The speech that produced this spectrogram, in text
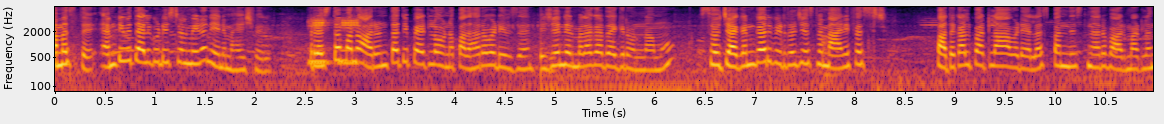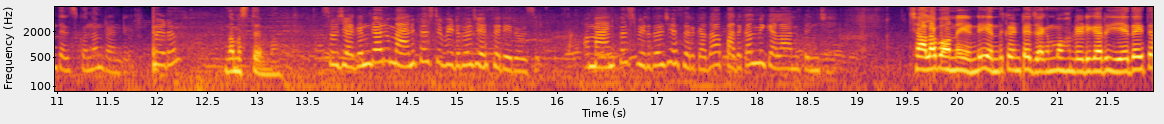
నమస్తే. ఎంటీవీ తెలుగు డిజిటల్ మీడియా నేను మహేశ్వరి. ప్రస్తుతం మనం అరుణ్తతిపేటలో ఉన్న పదహారవ డివిజన్ విజయ నిర్మల గారి దగ్గర ఉన్నాము. సో జగన్ గారు విడుదల చేసిన మేనిఫెస్ట్ పథకాల పట్ల ఆవిడ ఎలా స్పందిస్తున్నారో? వారి మాటలను తెలుసుకుందాం రండి. మేడం? నమస్తే అమ్మా. సో జగన్ గారు మేనిఫెస్ట్ విడుదల చేశారు ఈరోజు. ఆ మేనిఫెస్ట్ విడుదల చేశారు కదా ఆ పథకాలు మీకు ఎలా అనిపించాయి? చాలా బాగున్నాయండి. ఎందుకంటే జగన్మోహన్ రెడ్డి గారు ఏదైతే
